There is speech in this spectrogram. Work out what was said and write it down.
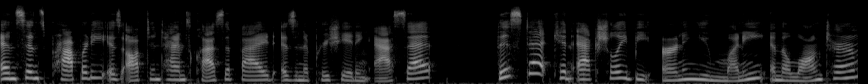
And since property is oftentimes classified as an appreciating asset, this debt can actually be earning you money in the long term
